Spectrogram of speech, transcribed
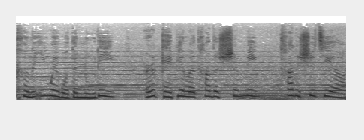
可能因为我的努力。”而改变了他的生命，他的世界啊！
